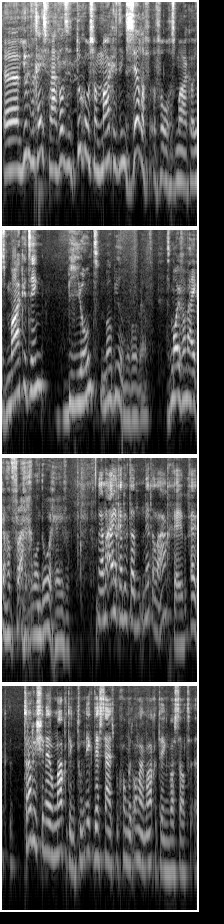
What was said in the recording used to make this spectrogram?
Eh Jullie van Geest vraagt, wat is de toekomst van marketing zelf volgens Marco? Dus marketing beyond mobiel bijvoorbeeld. Dat is mooi van mij, je kan dat vragen gewoon doorgeven. Nou, maar eigenlijk heb ik dat net al aangegeven. Kijk, traditioneel marketing, toen ik destijds begon met online marketing, was dat eh,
